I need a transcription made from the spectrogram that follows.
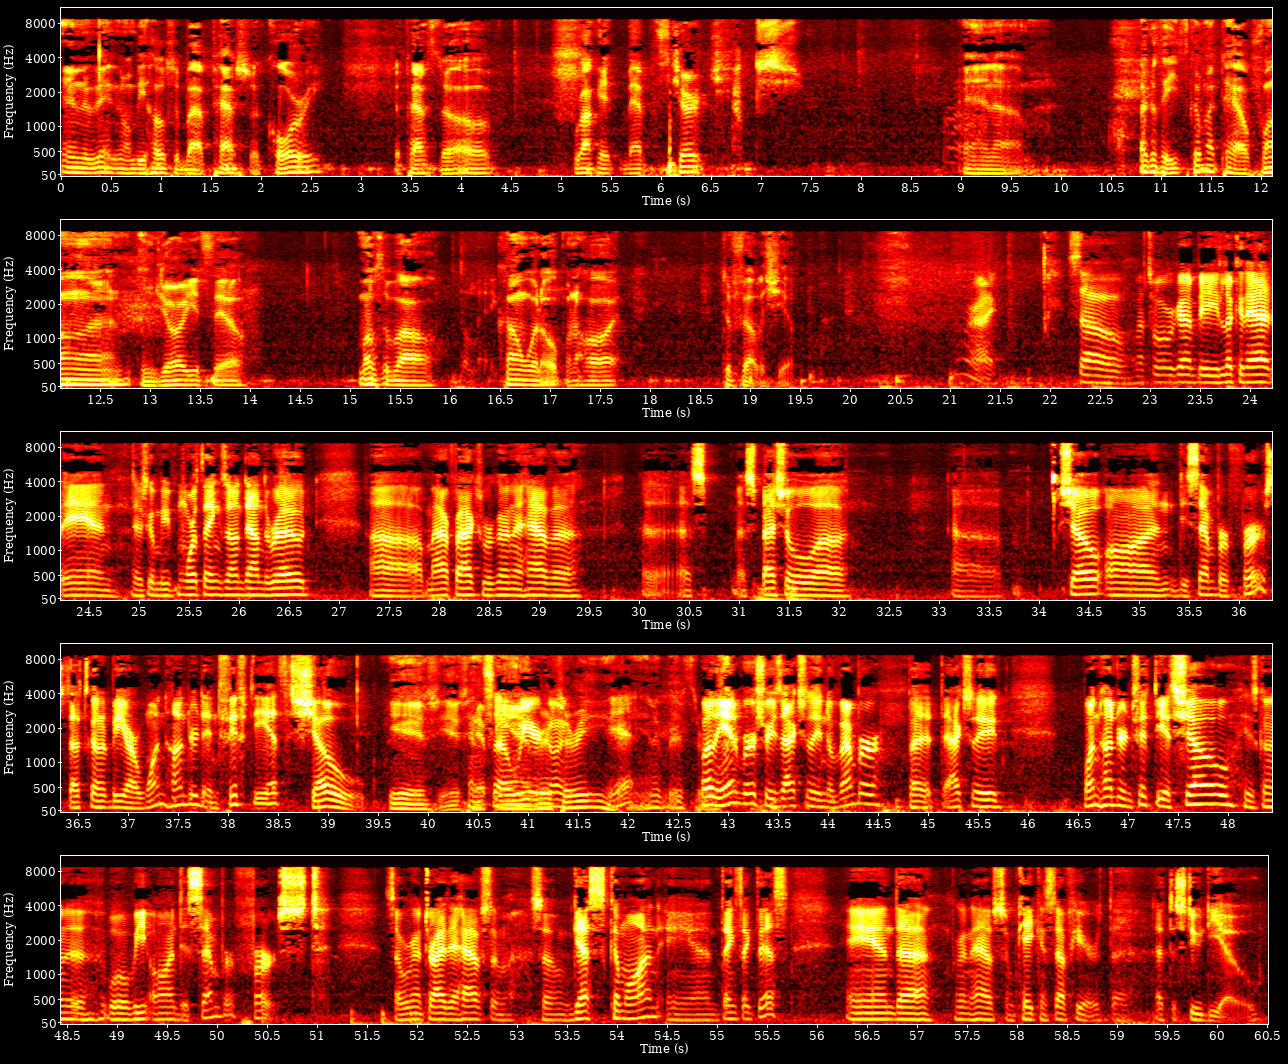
And the event is going to be hosted by Pastor Corey, the pastor of Rocket Baptist Church. And um, like I said, you come out to have fun, enjoy yourself. Most of all, come with an open heart to fellowship. All right. So that's what we're going to be looking at, and there's going to be more things on down the road. Uh, matter of fact, we're going to have a a special uh, uh, show on December 1st. That's going to be our 150th show. Yes, yes. And happy so we are going- yeah. Anniversary. Well, the anniversary is actually in November, but actually 150th show is going to will be on December 1st. So we're going to try to have some some guests come on and things like this, and uh, we're going to have some cake and stuff here at the at the studio.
